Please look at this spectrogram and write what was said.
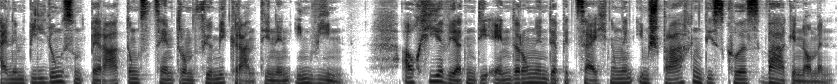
einem Bildungs- und Beratungszentrum für Migrantinnen in Wien. Auch hier werden die Änderungen der Bezeichnungen im Sprachendiskurs wahrgenommen.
